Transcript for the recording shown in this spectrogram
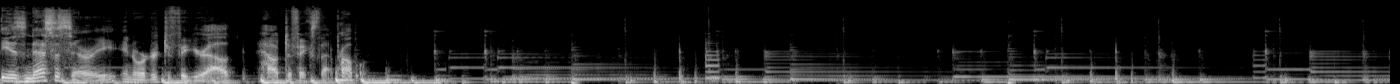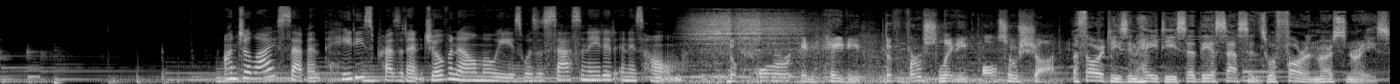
is necessary in order to figure out how to fix that problem. On July 7th, Haiti's president Jovenel Moise was assassinated in his home. The horror in Haiti. The first lady also shot. Authorities in Haiti said the assassins were foreign mercenaries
